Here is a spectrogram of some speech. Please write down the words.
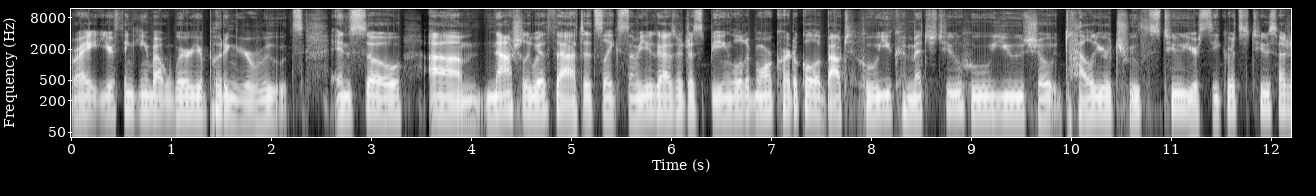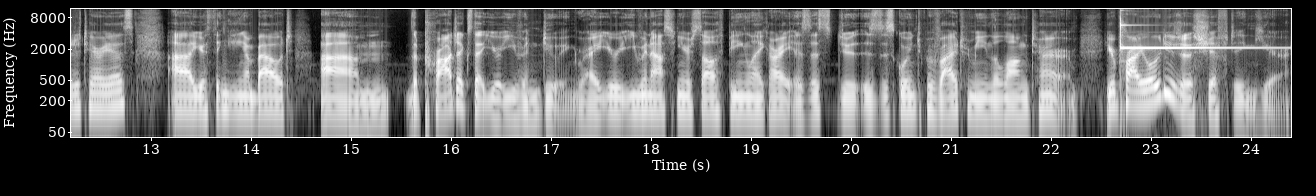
right? You're thinking about where you're putting your roots. And so um naturally with that it's like some of you guys are just being a little bit more critical about who you commit to who you show tell your truths to your secrets to sagittarius. Uh you're thinking about um the projects that you're even doing right? You're even asking yourself being like all right is this is this going to provide for me in the long term? Your priorities are shifting here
